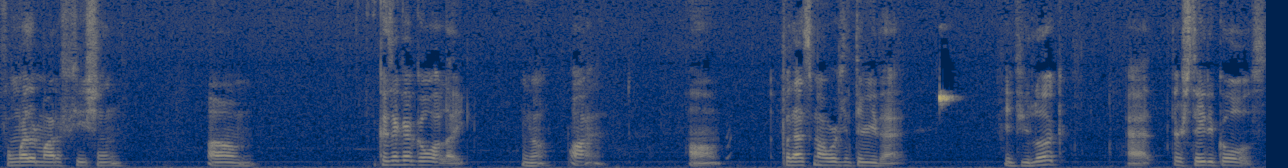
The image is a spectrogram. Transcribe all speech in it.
from weather modification. Um, because I gotta go like, you know, on. Um, but that's my working theory that if you look at their stated goals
